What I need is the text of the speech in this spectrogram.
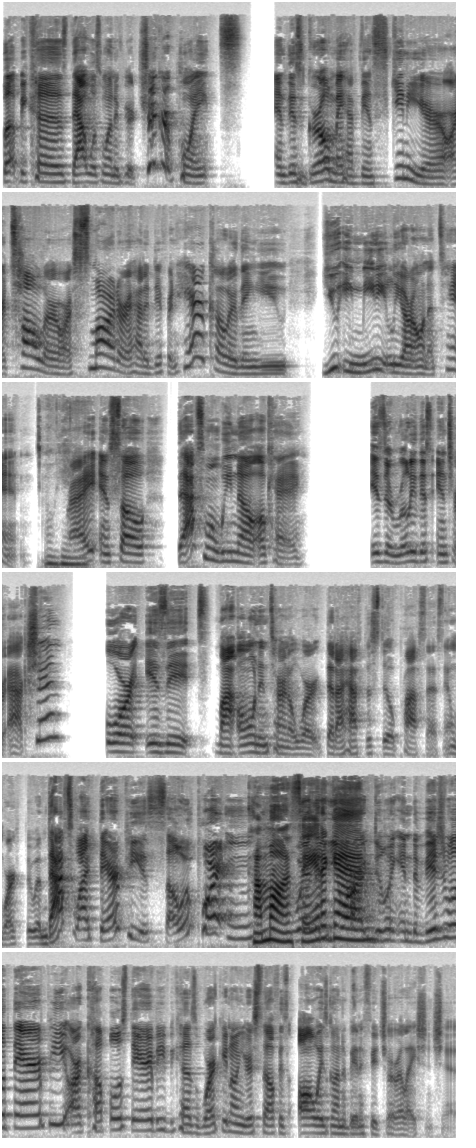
but because that was one of your trigger points, and this girl may have been skinnier or taller or smarter or had a different hair color than you, you immediately are on a 10, Oh, yeah. right? And so that's when we know, okay, is it really this interaction? Or is it my own internal work that I have to still process and work through? And that's why therapy is so important Come on, say it whether you are again. doing individual therapy or couples therapy, because working on yourself is always going to benefit your relationship.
